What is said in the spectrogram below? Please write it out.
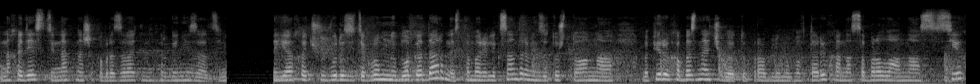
находясь в стенах наших образовательных организаций. Я хочу выразить огромную благодарность Тамаре Александровне за то, что она, во-первых, обозначила эту проблему, во-вторых, она собрала нас всех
